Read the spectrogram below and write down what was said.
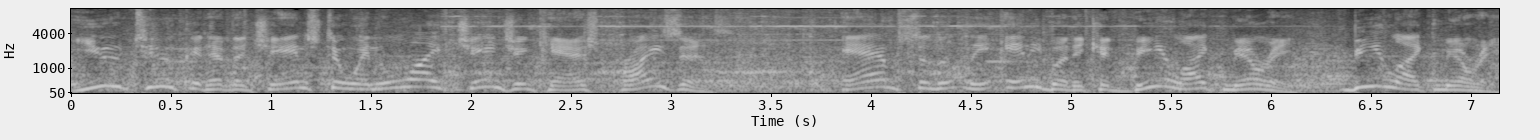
You too could have the chance to win life changing cash prizes. Absolutely anybody could be like Mary. Be like Mary.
